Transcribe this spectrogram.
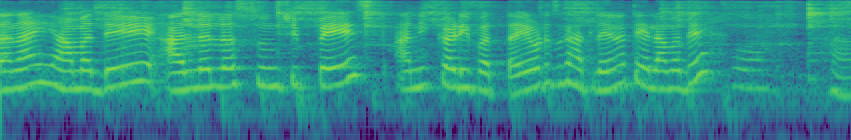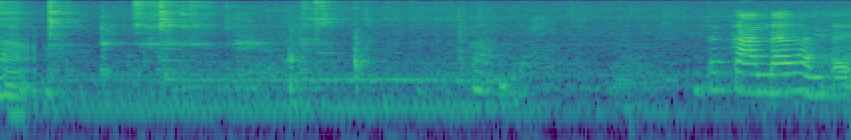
हम्म. आता ना ह्यामध्ये आलं लसूणची पेस्ट आणि कढीपत्ता. एवढंच घातलंय ना तेलामध्ये? हां. आता कांदा घालताय.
